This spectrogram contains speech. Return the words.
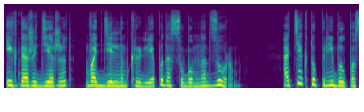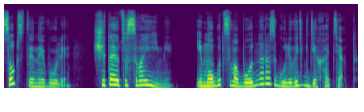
Их даже держат в отдельном крыле под особым надзором. А те, кто прибыл по собственной воле, считаются своими и могут свободно разгуливать где хотят.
